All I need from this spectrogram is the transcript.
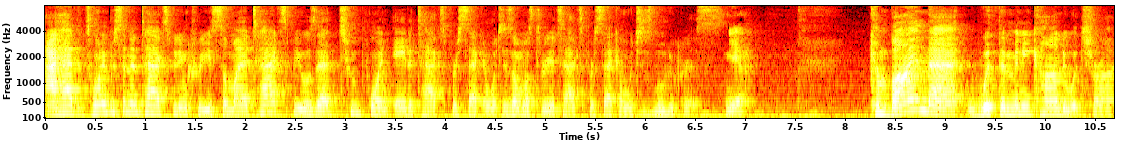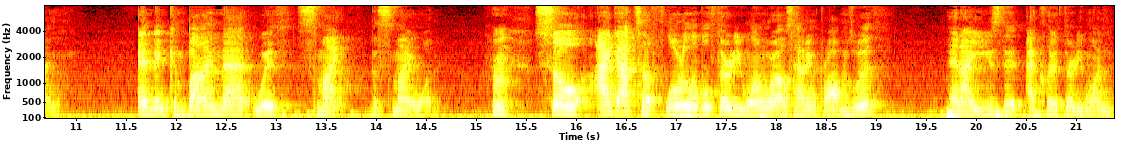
I had the 20% attack speed increase, so my attack speed was at 2.8 attacks per second, which is almost 3 attacks per second, which is ludicrous. Yeah. Combine that with the mini conduit shrine, and then combine that with Smite, the Smite one. Hmm. So I got to floor level 31 where I was having problems with, and I used it. I cleared 31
